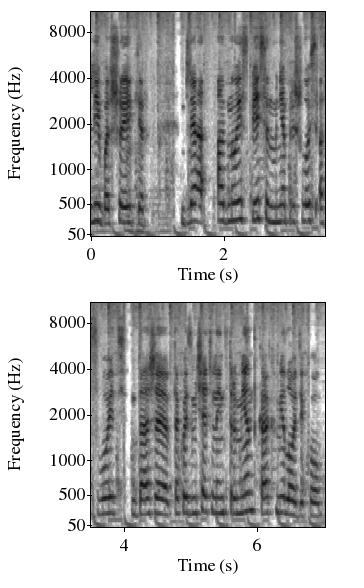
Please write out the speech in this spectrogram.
либо шейкер. Для одной из песен мне пришлось освоить даже такой замечательный инструмент, как мелодику.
